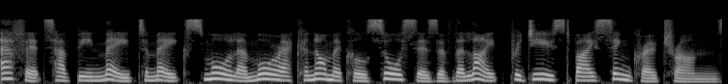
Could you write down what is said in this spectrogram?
efforts have been made to make smaller more economical sources of the light produced by synchrotrons.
